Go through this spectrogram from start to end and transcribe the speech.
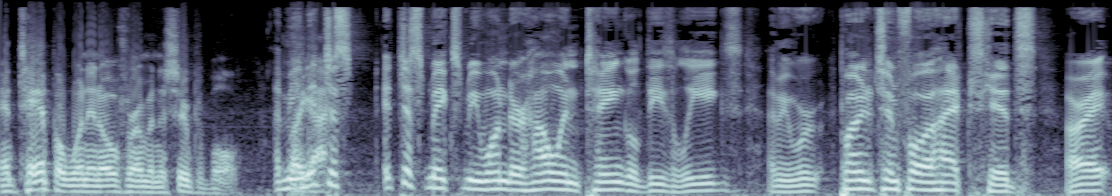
and Tampa winning over them in the Super Bowl. I mean, like, it I, just it just makes me wonder how entangled these leagues. I mean, we're putting tinfoil hats, kids. All right,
